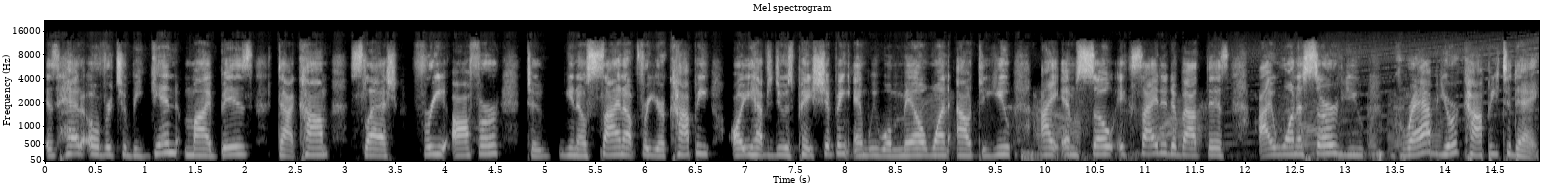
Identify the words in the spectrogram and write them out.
is head over to beginmybiz.com slash free offer to, you know, sign up for your copy. All you have to do is pay shipping and we will mail one out to you. I am so excited about this. I want to serve you. Grab your copy today.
